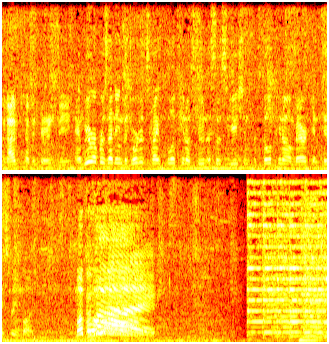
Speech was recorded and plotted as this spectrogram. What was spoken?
And I'm Kevin Guernsey. And we're representing the Georgia Tech Filipino Student Association for Filipino American History Month. Mabuhay! Mabuhay!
